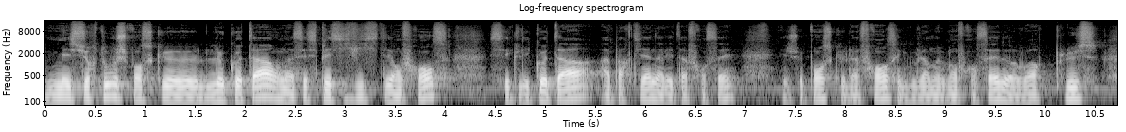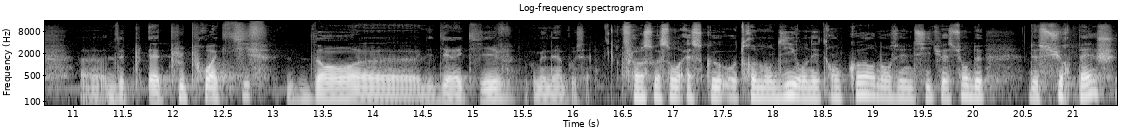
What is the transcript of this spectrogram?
mais surtout, je pense que le quota, on a ses spécificités en France, c'est que les quotas appartiennent à l'État français. Et je pense que la France et le gouvernement français doivent avoir plus, être plus proactifs dans les directives menées à Bruxelles. Florence Soisson, est-ce que, autrement dit, on est encore dans une situation de, surpêche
